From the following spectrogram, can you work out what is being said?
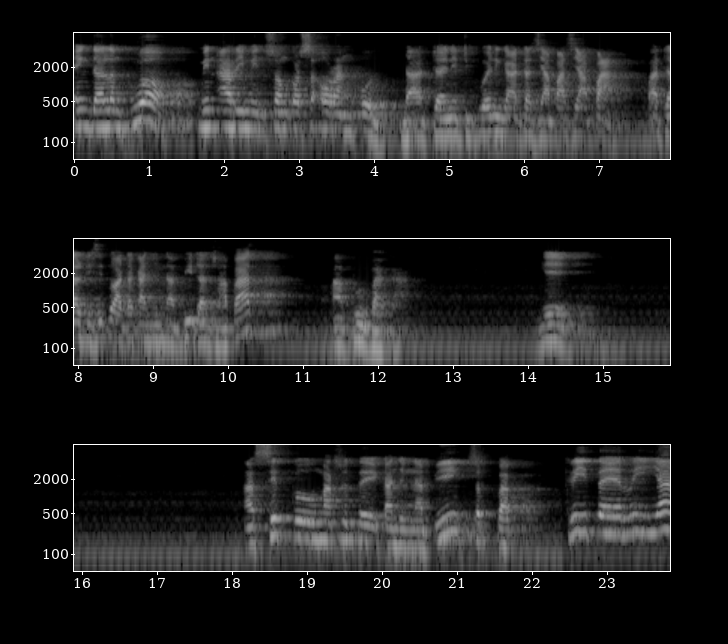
ing dalam gua min arimin songko seorang pun. Ndak ada ini di gua ini nggak ada siapa-siapa. Padahal di situ ada kanjeng Nabi dan sahabat Abu Bakar. Yeah. Asidku maksudnya kanjeng Nabi sebab kriteria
